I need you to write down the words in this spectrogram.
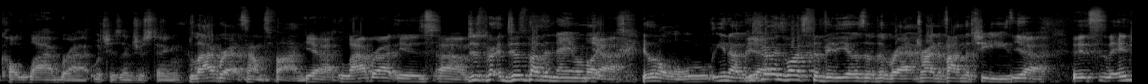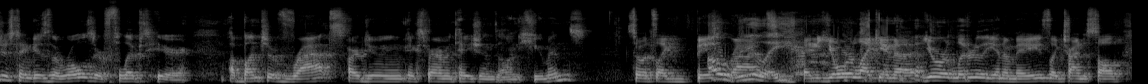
called Lab Rat, which is interesting. Lab Rat sounds fun. Yeah, Lab Rat is um, Just by- just by the name, I'm like Yeah. your little, you know, because you always watch the videos of the rat trying to find the cheese. Yeah, it's the interesting is the roles are flipped here. A bunch of rats are doing experimentations on humans. So it's like big Oh, rats, really? and you're like in a you're literally in a maze, like trying to solve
